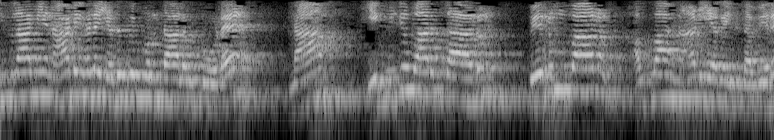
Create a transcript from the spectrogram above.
இஸ்லாமிய நாடுகளை எடுத்துக்கொண்டாலும் கூட நாம் எங்கு பார்த்தாலும் பெரும்பாலும் அவ்வா நாடியதை தவிர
